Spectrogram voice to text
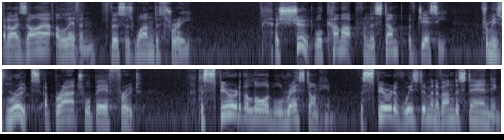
at Isaiah 11, verses 1 to 3. A shoot will come up from the stump of Jesse, from his roots, a branch will bear fruit. The Spirit of the Lord will rest on him the Spirit of wisdom and of understanding,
